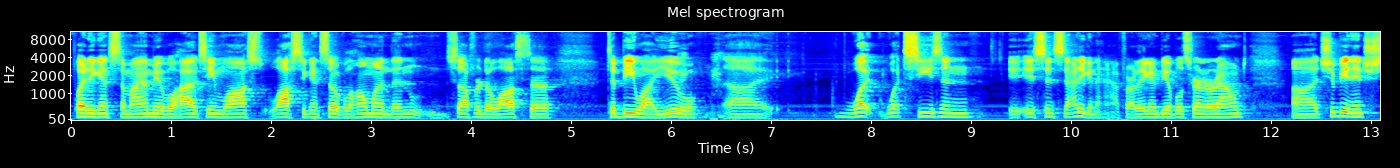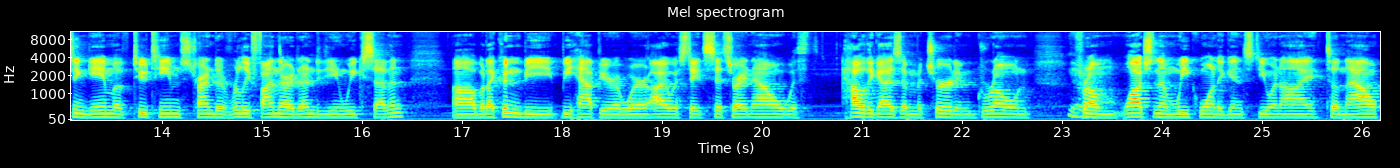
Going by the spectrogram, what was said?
played against the Miami of Ohio team, lost lost against Oklahoma, and then suffered a loss to to BYU. Uh, what what season is Cincinnati going to have? Are they going to be able to turn around? Uh, it should be an interesting game of two teams trying to really find their identity in Week Seven. Uh, but I couldn't be be happier where Iowa State sits right now with how the guys have matured and grown yeah. from watching them week one against UNI till now.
